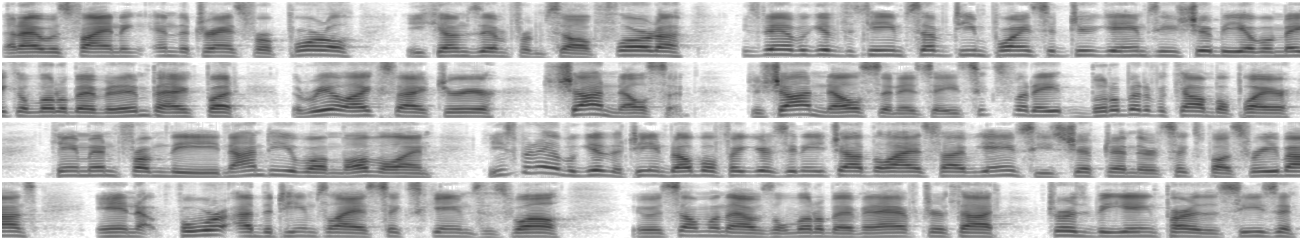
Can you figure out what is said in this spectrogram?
that I was finding in the transfer portal. He comes in from South Florida. He's been able to give the team 17 points in two games. He should be able to make a little bit of an impact, but the real X factor here, Da'Sean Nelson. Da'Sean Nelson is a six foot eight, little bit of a combo player. Came in from the non D1 level, and he's been able to give the team double figures in each of the last five games. He's shipped in their six plus rebounds in four of the team's last six games as well. It was someone that was a little bit of an afterthought towards the beginning part of the season.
